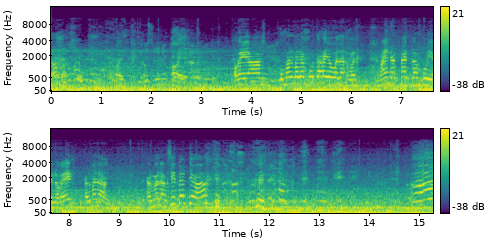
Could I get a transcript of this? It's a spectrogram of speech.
Okay. Okay. Okay, um, kumalma lang po tayo. Wala, wala. Minor threat lang po yun, okay? Kalma lang. Kalma lang. Seatbelt nyo, ha? Umapo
